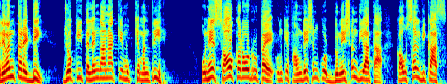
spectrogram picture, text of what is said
रेवंत रेड्डी, जो कि तेलंगाना के मुख्यमंत्री हैं, उन्हें 100 करोड़ रुपए उनके फाउंडेशन को डोनेशन दिया था कौशल विकास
